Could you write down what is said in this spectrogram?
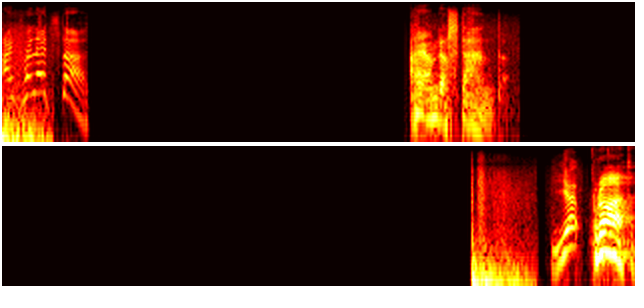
Ein Verletzter! I understand. Yep. Pronto.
